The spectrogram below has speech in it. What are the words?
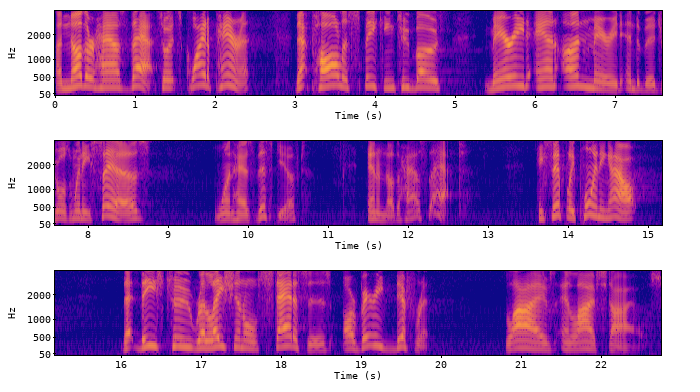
another has that. So it's quite apparent that Paul is speaking to both married and unmarried individuals when he says one has this gift and another has that. He's simply pointing out that these two relational statuses are very different lives and lifestyles.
